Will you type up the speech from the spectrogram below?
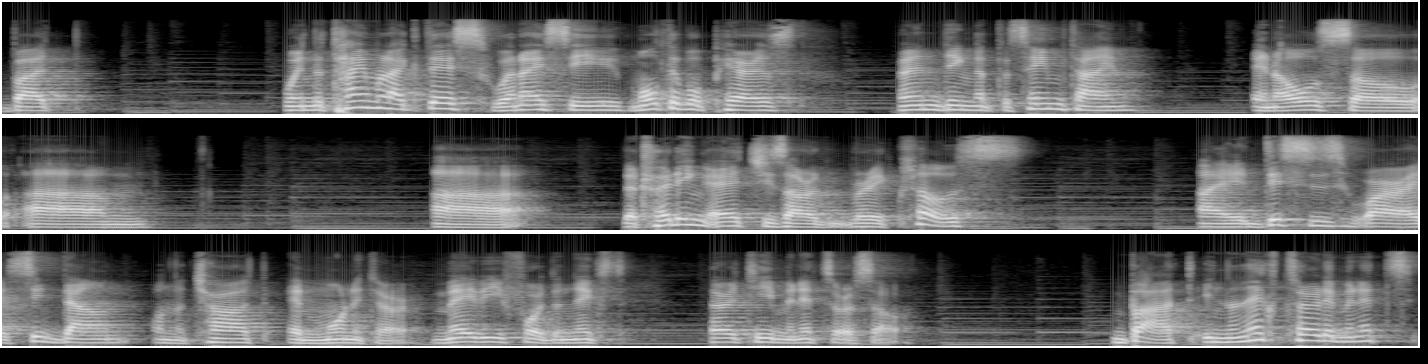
But when the time like this, when I see multiple pairs trending at the same time, and also um, uh, the trading edges are very close, I, this is where I sit down on the chart and monitor, maybe for the next 30 minutes or so. But in the next 30 minutes,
